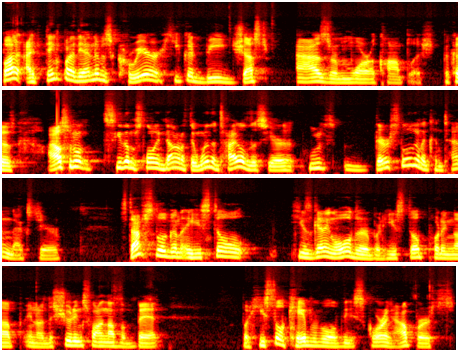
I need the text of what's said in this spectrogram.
But I think by the end of his career, he could be just as or more accomplished because I also don't see them slowing down. If they win the title this year, who's they're still going to contend next year. Steph's still going to, he's still, he's getting older, but he's still putting up, you know, the shooting's falling off a bit, but he's still capable of these scoring outbursts.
